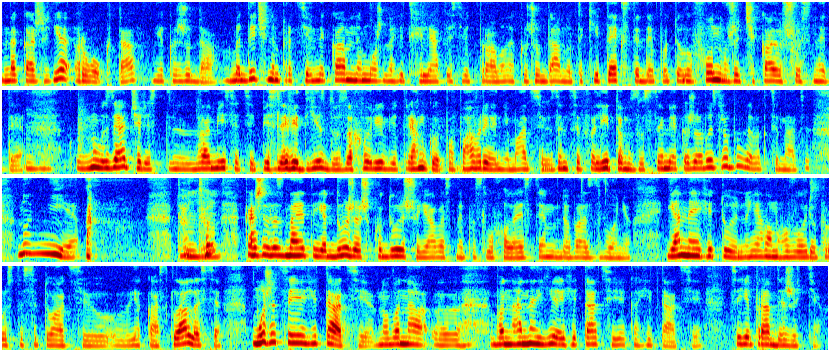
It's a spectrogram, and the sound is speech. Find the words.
Вона каже, є рок, та? Я кажу, да. Медичним працівникам не можна відхилятись від правил. Я кажу, да, ну такі тексти, де по телефону вже чекаю щось не те. Мгм. Ну, зять через два місяці після від'їзду захворів вітрянкою, попав в реанімацію з енцефалітом, з усім. Я кажу, а ви зробили вакцинацію? Ну ні. Тобто, Мгм. каже, ви знаєте, я дуже шкодую, що я вас не послухала, я з тим до вас дзвоню. Я не агітую, ну я вам говорю просто ситуацію, е, яка склалася. Може, це і агітація, але вона, е, вона не є агітацією як агітація. Це є правда життя.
